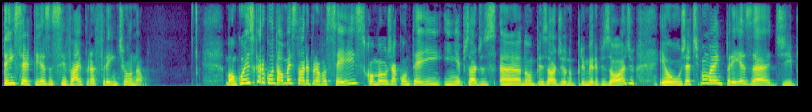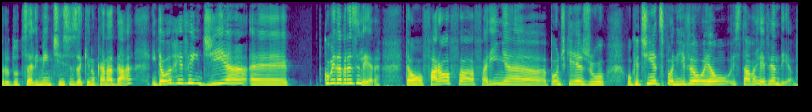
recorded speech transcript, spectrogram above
tem certeza se vai para frente ou não. Bom, com isso quero contar uma história para vocês. Como eu já contei em episódios, uh, no episódio, no primeiro episódio, eu já tive uma empresa de produtos alimentícios aqui no Canadá. Então eu revendia é, comida brasileira. Então, farofa, farinha, pão de queijo, o que tinha disponível eu estava revendendo.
